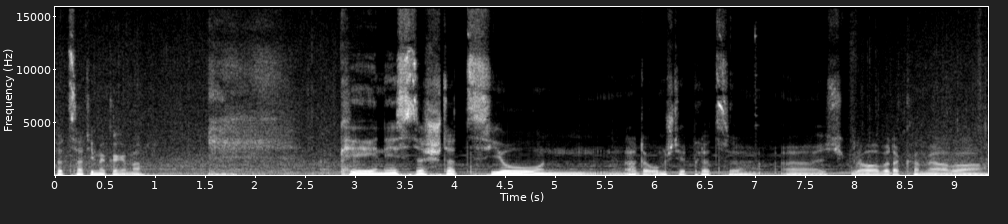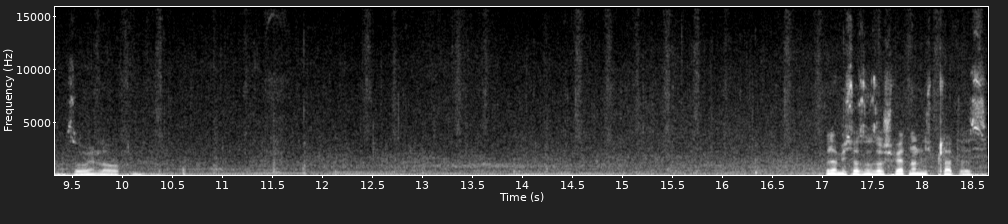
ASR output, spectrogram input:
Plötze hat die Mücke gemacht. Okay, nächste Station. Ah, da oben steht Plötze. Äh, ich glaube, da können wir aber so hinlaufen. Wundert mich, dass unser Schwert noch nicht platt ist.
